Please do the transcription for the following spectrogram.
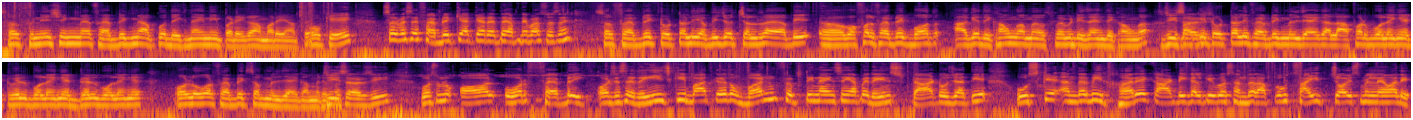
सर फिनिशिंग में फैब्रिक में आपको देखना ही नहीं पड़ेगा हमारे यहाँ पे। ओके सर वैसे फैब्रिक क्या क्या रहता है अपने पास वैसे? सर फैब्रिक टोटली अभी जो चल रहा है अभी वफल फैब्रिक बहुत आगे दिखाऊँगा मैं उसमें भी डिज़ाइन दिखाऊँगा। जी सर। बाकी टोटली फैब्रिक मिल जाएगा लाफर बोलेंगे ट्विल बोलेंगे ड्रिल बोलेंगे ऑल ओवर फैब्रिक सब मिल जाएगा मेरे जी सर जी. वो सब लोग ऑल ओवर फैब्रिक और जैसे रेंज की बात करें तो 159 से यहाँ पे रेंज स्टार्ट हो जाती है। उसके अंदर भी हर एक आर्टिकल के अंदर आपको साइज़ चॉइस मिलने वाली।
